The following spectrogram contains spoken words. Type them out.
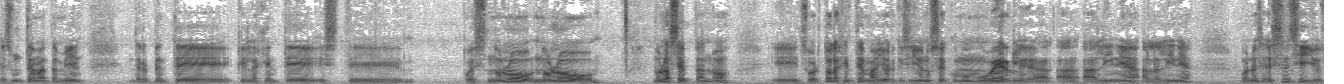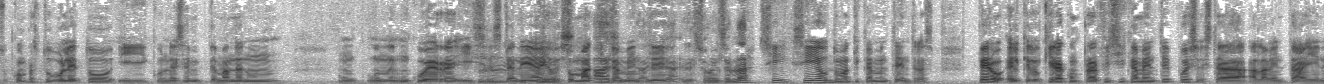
es un tema también, de repente, que la gente... este pues no lo, no lo, no lo aceptan, ¿no? Eh, sobre todo la gente mayor que si yo no sé cómo moverle a, a, línea, a la línea, bueno, es, sencillo, compras tu boleto y con ese te mandan un, un, QR y se escanea y ah, automáticamente... ¿Sobre el celular? Sí, sí, automáticamente entras. Pero el que lo quiera comprar físicamente, pues está a la venta ahí en,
